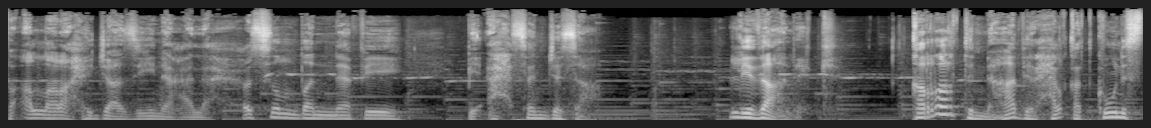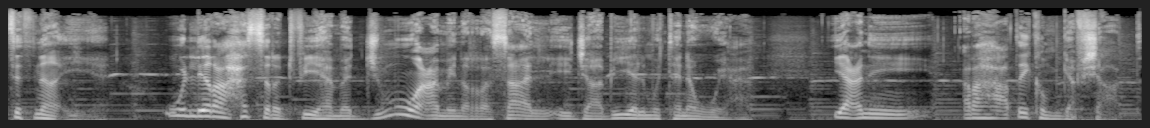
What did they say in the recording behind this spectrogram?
فالله راح يجازينا على حسن ظننا فيه بأحسن جزاء. لذلك قررت إن هذه الحلقة تكون استثنائية واللي راح أسرد فيها مجموعة من الرسائل الإيجابية المتنوعة. يعني راح أعطيكم قفشات.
